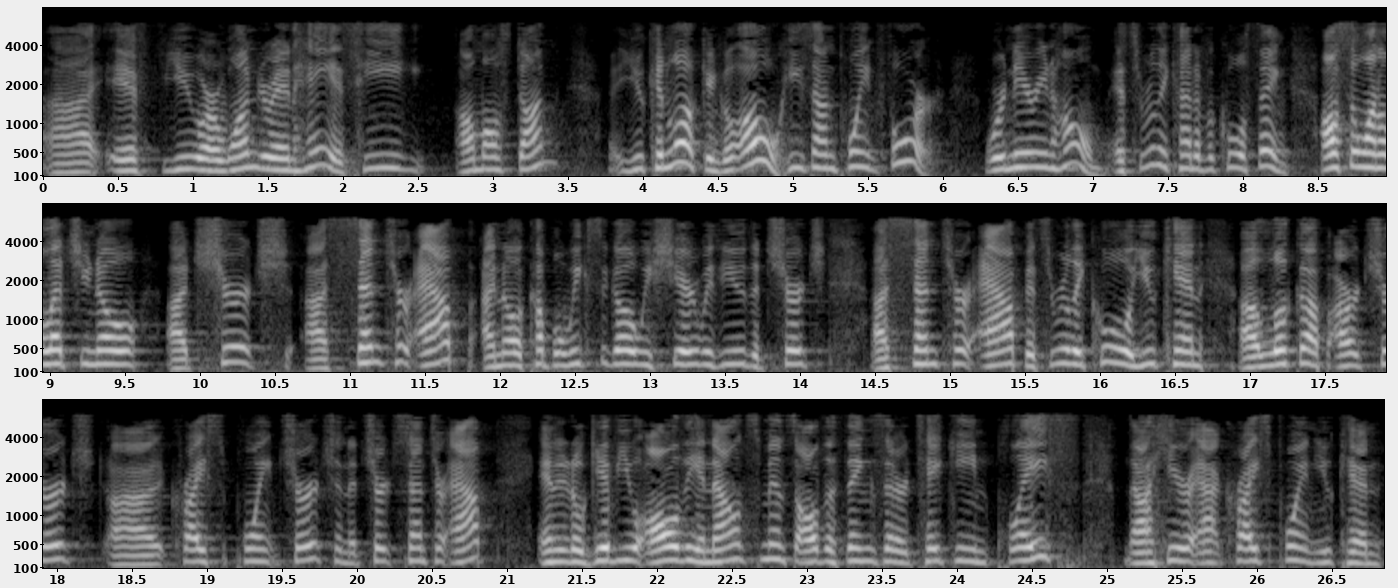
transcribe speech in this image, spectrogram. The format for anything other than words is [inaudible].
Uh, if you are wondering, hey, is he almost done? You can look and go, oh, he's on point four we're nearing home. It's really kind of a cool thing. Also, want to let you know uh, Church uh, Center app. I know a couple weeks ago we shared with you the Church uh, Center app. It's really cool. You can uh, look up our church, uh, Christ Point Church, in the Church Center app, and it'll give you all the announcements, all the things that are taking place uh, here at Christ Point. You can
